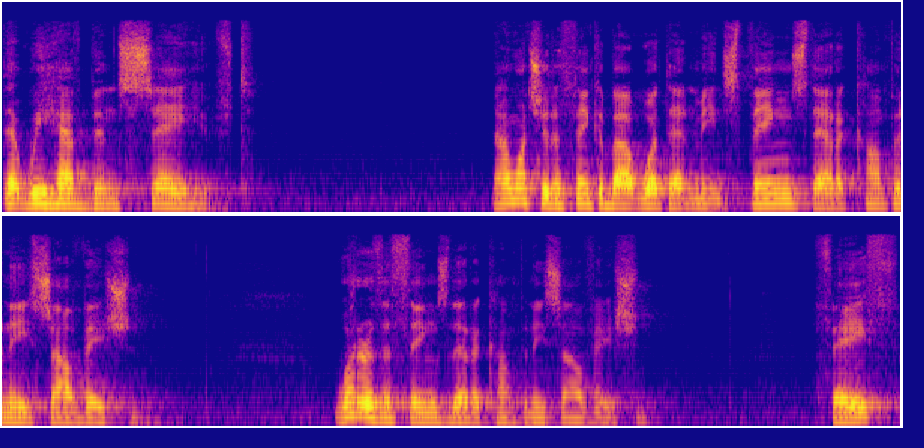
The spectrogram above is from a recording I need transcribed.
that we have been saved. Now, I want you to think about what that means things that accompany salvation. What are the things that accompany salvation? Faith,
